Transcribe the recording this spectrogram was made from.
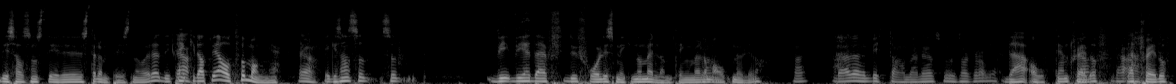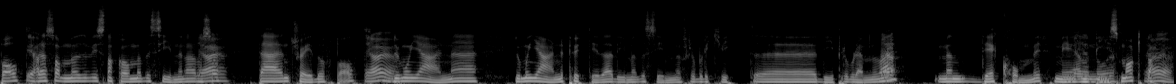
disse som styrer strømprisene våre, de tenker at vi er altfor mange. ja. Ikke sant? Så, så vi, vi er der, du får liksom ikke noe mellomting mellom Ja. alt mulig. da Det er denne byttehandelen som du snakker om. Da. Det er alltid en trade-off. Ja, det er- er trade-off på alt. Ja. Det er samme vi snakka om medisiner her også. Ja, ja. Det er en trade-off på alt. Ja, ja. Du, må gjerne, du må gjerne putte i deg de medisinene for å bli kvitt uh, de problemene Ja. der. Men det kommer med, Med en bismak, da. Ja, ja.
